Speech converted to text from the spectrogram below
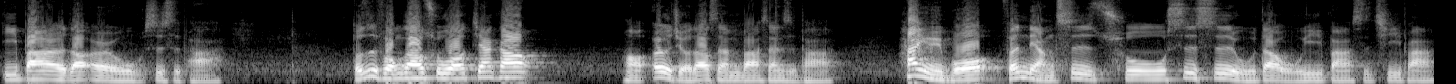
一八二到二五四十趴。都是逢高出哦，加高，好，二九到三八三十趴，汉语博分两次出，四四五到五一八十七趴，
